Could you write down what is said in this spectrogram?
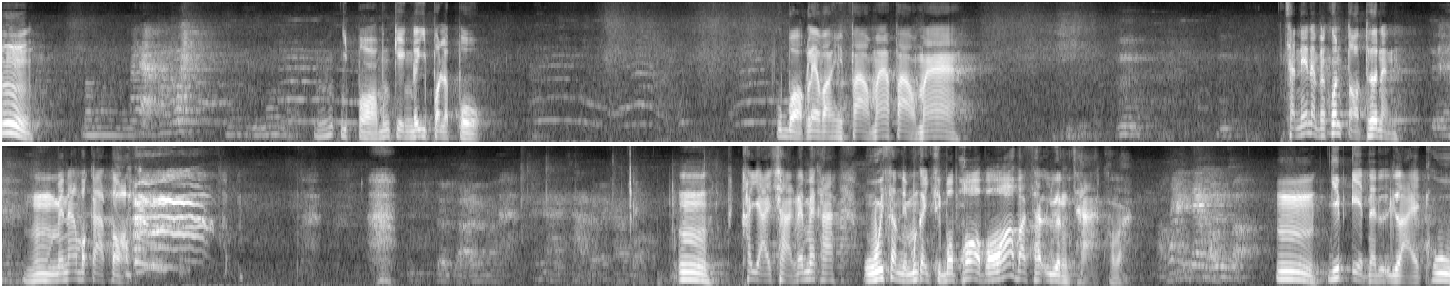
อืมมาด่าเขาด้วย อืมอีปอมึงเก่งเด้ออีปอละโปก กูบอกแล้วว่าให้ฝ้าวมาฝ้าวมาฉันนี่น่ะเป็นคนตอบเธอนั่นอืมไม่นั่งประกล้าศตอบอืมขยายฉากได้ไหมคะ อุ้ยสำเนียงมึงกับสิบพ่อบอบาสะเรื่องฉากเขาว่าเอาให้ได้หมดบ่อืมยิบเอ็ดน่ะหลายคู่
